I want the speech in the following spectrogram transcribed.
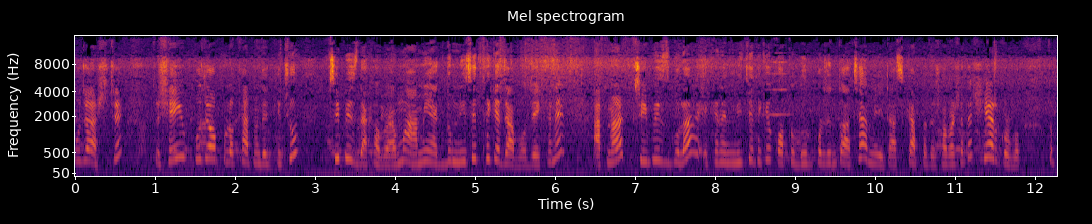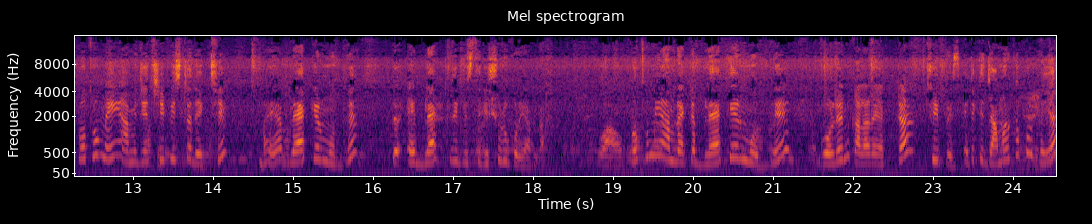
পূজা আসছে। তো সেই পূজা উপলক্ষে আপনাদের কিছু থ্রি পিস দেখাবো এবং আমি একদম নিচের থেকে যাব যে এখানে আপনার থ্রি পিসগুলা এখানে নিচে থেকে কত দূর পর্যন্ত আছে, আমি এটা আজকে আপনাদের সবার সাথে শেয়ার করব। তো প্রথমেই আমি যে থ্রি পিসটা দেখছি, ভাইয়া ব্ল্যাকের মধ্যে, তো এই ব্ল্যাক থ্রি পিস থেকে শুরু করি আমরা। ওয়াও প্রথমে আমরা একটা ব্ল্যাকের মধ্যে গোল্ডেন কালারের একটা থ্রি পিস এটা কি জামার কাপড়, ভাইয়া?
